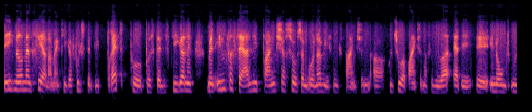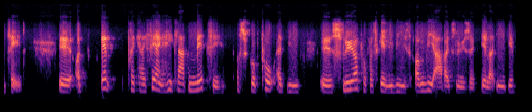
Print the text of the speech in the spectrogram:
det er ikke noget, man ser, når man kigger fuldstændig bredt på, på statistikkerne, men inden for særlige brancher, såsom undervisningsbranchen og kulturbranchen osv., er det øh, enormt udtalt. Øh, og den prekarisering er helt klart med til at skubbe på, at vi øh, sløre på forskellige vis, om vi er arbejdsløse eller ikke.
